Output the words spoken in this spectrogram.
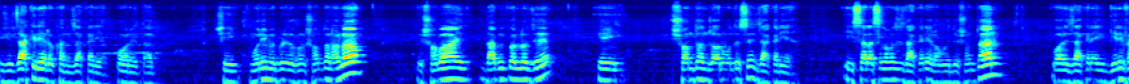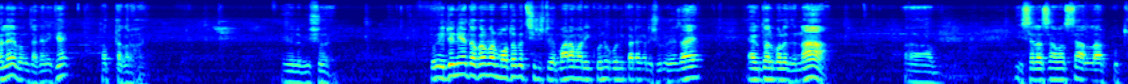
এই যে জাকারিয়ার ওখানে জাকারিয়া, পরে তার সেই মরিমের পরে যখন সন্তান হলো। তো সবাই দাবি করল যে এই সন্তান জন্ম দিয়েছে জাকারিয়া। ঈসা আলাহ সাল্লাম হচ্ছে জাকারিয়ার অবৈধ সন্তান। পরে জাকারিয়াকে ঘিরে ফেলে এবং জাকারিয়াকে হত্যা করা হয়। এই হলো বিষয়। তো এটা নিয়ে তখন আবার মতভেদ সৃষ্টি হয়। মারামারি কোনো কোনো কাটাকাটি শুরু হয়ে যায়। একদল বলে যে, না আলাহ সাল্লাম হচ্ছে আল্লাহর পুত্র।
